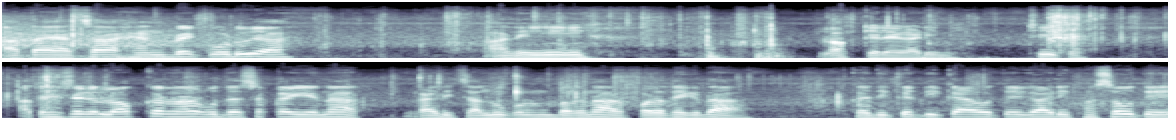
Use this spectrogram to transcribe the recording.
आता याचा हँडब्रेक ओढूया. आणि लॉक केलं गाडी मी ठीक आहे. आता हे सगळं लॉक करणार उद्या सकाळी येणार. गाडी चालू करून बघणार परत एकदा. कधी कधी काय होते गाडी फसवते.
